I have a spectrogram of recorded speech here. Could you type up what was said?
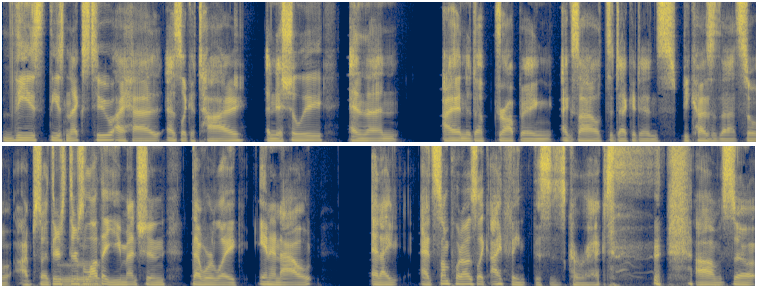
These these next two I had as like a tie initially, and then I ended up dropping Exile to Decadence because of that. So I'm sorry. There's there's a lot that you mentioned that were like in and out, and I at some point I was like, I think this is correct. um, so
